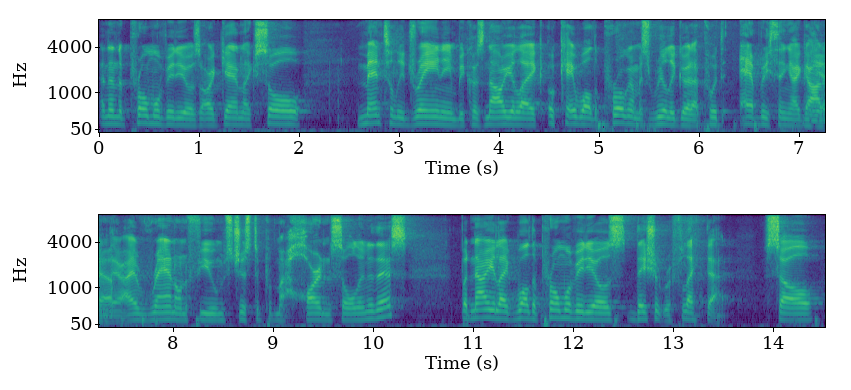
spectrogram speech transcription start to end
And then the promo videos are again like so mentally draining because now you're like, okay, well the program is really good. I put everything I got Yeah. in there. I ran on fumes just to put my heart and soul into this. But now you're like, well, the promo videos they should reflect that. So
